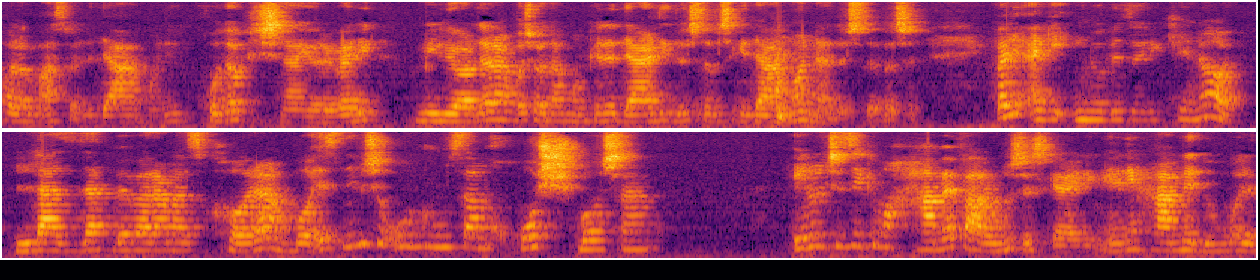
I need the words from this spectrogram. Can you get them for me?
حالا مسئله درمانی خدا پیش نیاره ولی میلیاردر هم باشه آدم ممکنه دردی داشته باشه که درمان نداشته باشه. ولی اگه اینو بذاری کنار لذت ببرم از کارم باعث نمیشه اون روزم خوش باشم. اینو چیزی که ما همه فراموشش کردیم. یعنی همه دنبال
